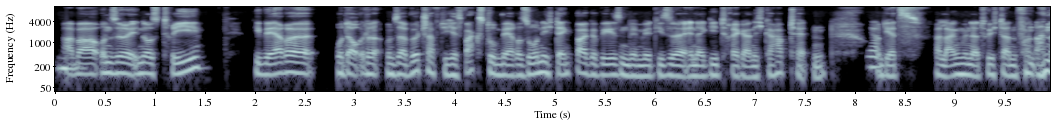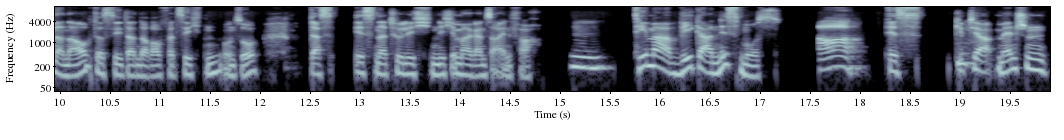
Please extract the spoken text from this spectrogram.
mhm. aber unsere Industrie, die wäre oder, oder unser wirtschaftliches Wachstum wäre so nicht denkbar gewesen, wenn wir diese Energieträger nicht gehabt hätten. Ja. Und jetzt verlangen wir natürlich dann von anderen auch, dass sie dann darauf verzichten und so. Das ist natürlich nicht immer ganz einfach. Mhm. Thema Veganismus. Ah. Es gibt ja Menschen,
